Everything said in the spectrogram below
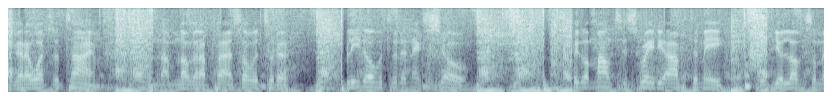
I gotta watch the time. I'm not gonna pass over to the bleed over to the next show. Pick up Mantis Radio after me. If you love some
